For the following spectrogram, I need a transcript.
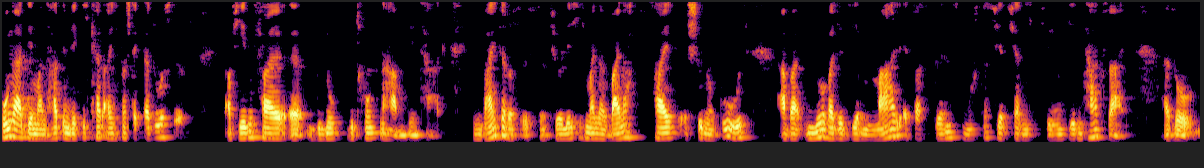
Hunger, den man hat, in Wirklichkeit eigentlich versteckter Durst ist. Auf jeden Fall äh, genug getrunken haben den Tag. Ein weiteres ist natürlich, ich meine, Weihnachtszeit schön und gut, aber nur weil du dir mal etwas gönnst, muss das jetzt ja nicht zwingend jeden Tag sein. Also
